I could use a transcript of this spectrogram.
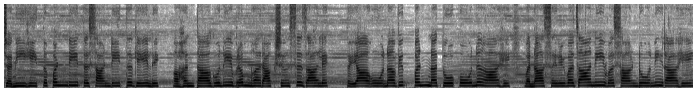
जनिहित पंडित सांडित गेले अहंता गुणे ब्रह्म राक्षस झाले तया ओन व्युत्पन्न तो कोण आहे? मना सर्व व सांडोनी राहे.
